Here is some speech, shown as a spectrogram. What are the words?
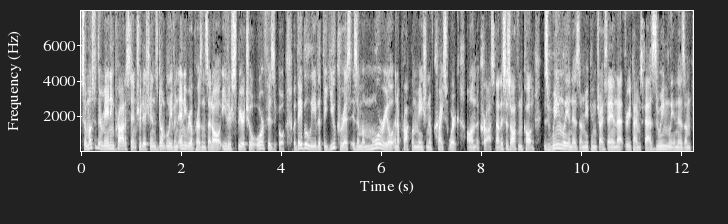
So most of the remaining Protestant traditions don't believe in any real presence at all, either spiritual or physical. But they believe that the Eucharist is a memorial and a proclamation of Christ's work on the cross. Now, this is often called Zwinglianism. You can try saying that three times fast. Zwinglianism.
